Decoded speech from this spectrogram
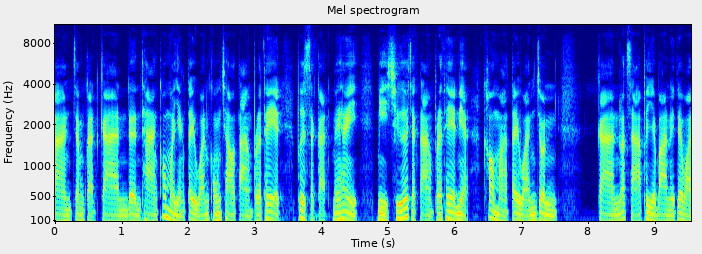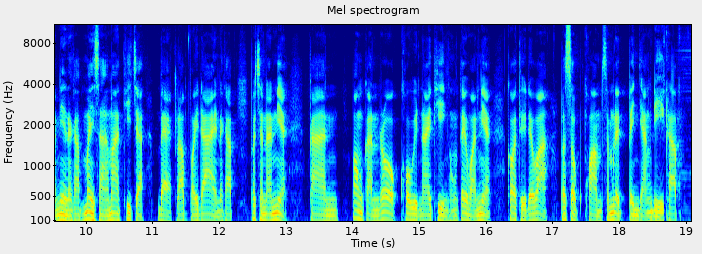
การจำกัดการเดินทางเข้ามาอย่างไต้หวันของชาวต่างประเทศ เพื่อสกัดไม่ให้มีเชื้อจากต่างประเทศเนี่ยเข้ามาไต้หวันจนการรักษาพยาบาลในไต้หวันเนี่ยนะครับไม่สามารถที่จะแบกรับไว้ได้นะครับ เพราะฉะนั้นเนี่ยการป้องกันโรคโควิด -19 ของไต้หวันเนี่ยก็ถือได้ว่าประสบความสำเร็จเป็นอย่างดีครับ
